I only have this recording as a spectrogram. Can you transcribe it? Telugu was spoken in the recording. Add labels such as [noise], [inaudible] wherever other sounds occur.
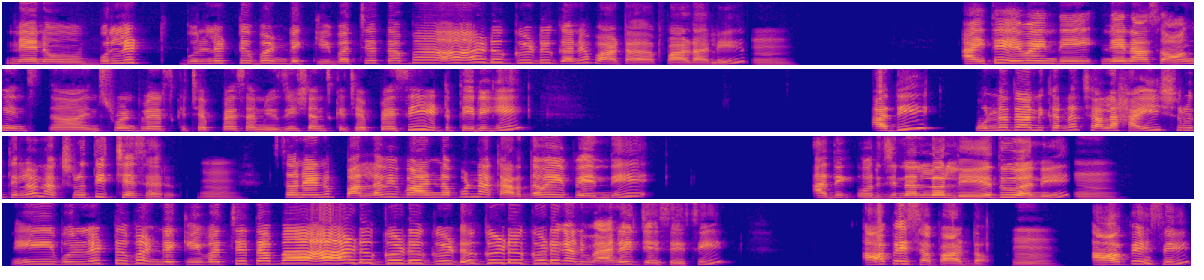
నేను బుల్లెట్ బుల్లెట్ బండికి వచ్చే తబాడు గుడుగానే పాట పాడాలి. అయితే ఏమైంది? నేను ఆ సాంగ్ ఇన్స్ట్రుమెంట్ ప్లేయర్స్కి చెప్పేసాను మ్యూజిషియన్స్కి చెప్పేసి ఇటు తిరిగి అది ఉన్నదానికన్నా చాలా హై శృతిలో నాకు శృతి ఇచ్చేశారు. సో నేను పల్లవి పాడినప్పుడు నాకు అర్థమైపోయింది. అది ఒరిజినల్లో లేదు అని. నీ బుల్లెట్ బండికి వచ్చే తబాడు గుడు గుడు గుడు గుడు అని మేనేజ్ చేసేసి ఆపేసా పాడడం. ఆపేసి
